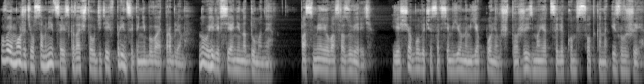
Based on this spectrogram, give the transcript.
Вы можете усомниться и сказать, что у детей в принципе не бывает проблем. Ну или все они надуманы. Посмею вас разуверить. Еще будучи совсем юным, я понял, что жизнь моя целиком соткана из лжи.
